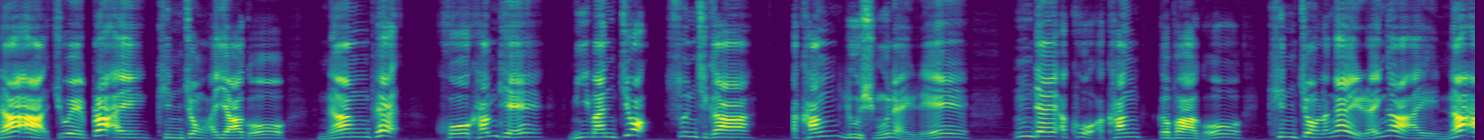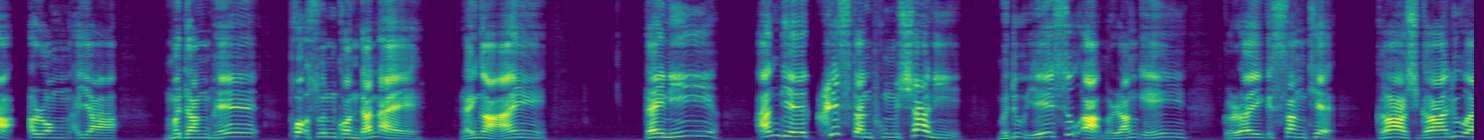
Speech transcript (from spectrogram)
นาอาจวยพระไอคินจงอายาโกนางเพะโคคำเทมีมันจ่อสุนชิกาอคังลูชงูไนเรนไดอโคอคังกบาโกคินจงละไงไรง่าไอนาอาอรองอายามดังเพพอสุนกอนดันไอไรง่ายแต่นี้ อันเทคริสตันพงมชานีมาดูเยซูอะมรังเอกระไรก็สังเทกาชกาลูไอ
